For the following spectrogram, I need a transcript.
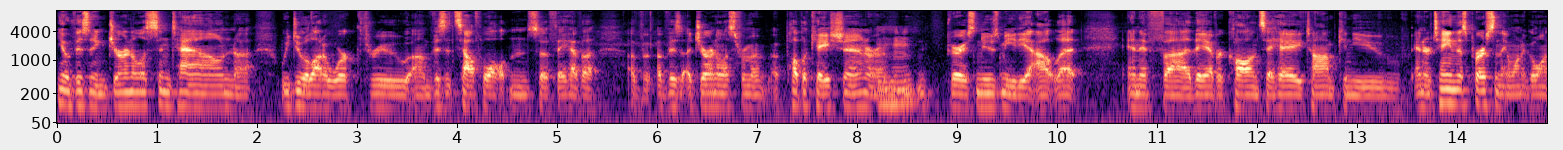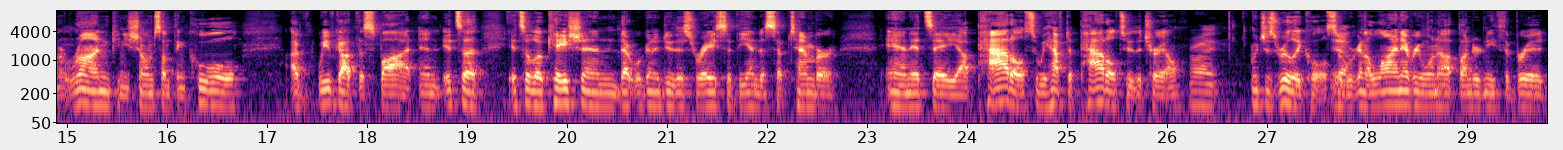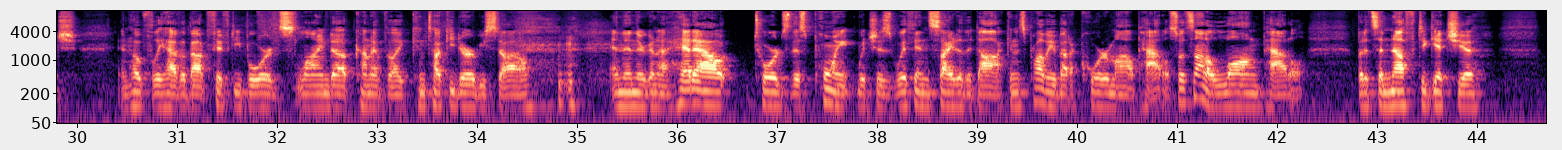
you know, visiting journalists in town. Uh, we do a lot of work through um, Visit South Walton. So if they have a a, a, vis- a journalist from a, a publication or a various news media outlet, And if uh, they ever call and say, "Hey, Tom, can you entertain this person? They want to go on a run. Can you show them something cool?" I've, we've got the spot, and it's a it's a location that we're going to do this race at the end of September, and it's a uh, paddle, so we have to paddle to the trail, Right. which is really cool. So Yeah. we're going to line everyone up underneath the bridge, and hopefully have about fifty boards lined up, kind of like Kentucky Derby style, and then they're going to head out towards this point, which is within sight of the dock, and it's probably about a quarter mile paddle. So it's not a long paddle, but it's enough to get you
